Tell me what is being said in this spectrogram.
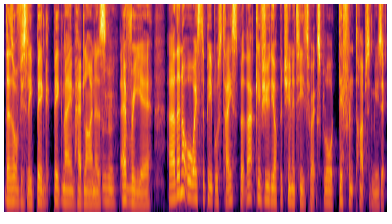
there's obviously big big name headliners mm-hmm. every year. Uh, they're not always to people's taste, but that gives you the opportunity to explore different types of music.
